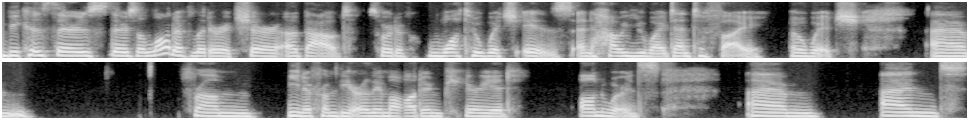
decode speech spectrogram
because there's there's a lot of literature about sort of what a witch is and how you identify a witch, um, from you know from the early modern period onwards, um, and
